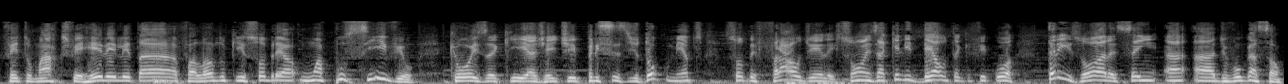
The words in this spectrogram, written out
feito Marcos Ferreira, ele está falando que sobre uma possível coisa que a gente precisa de documentos sobre fraude em eleições, aquele delta que ficou três horas sem a, a divulgação.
